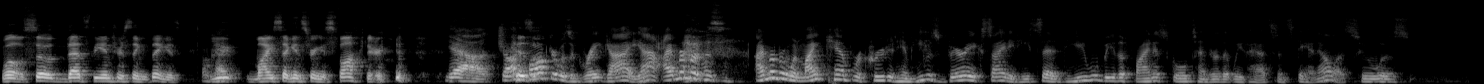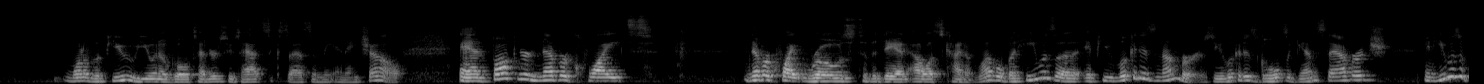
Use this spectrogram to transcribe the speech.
Well, so that's the interesting thing is Okay. you, my second string is Faulkner. Yeah, John Faulkner was a great guy. Yeah, I remember. I remember when Mike Kemp recruited him. He was very excited. He said he will be the finest goaltender that we've had since Dan Ellis, who was one of the few UNO goaltenders who's had success in the NHL. And Faulkner never quite, never quite rose to the Dan Ellis kind of level. But he was a. If you look at his numbers, you look at his goals against average. I mean, he was a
